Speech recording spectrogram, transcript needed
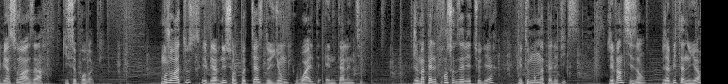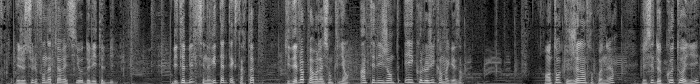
est bien souvent hasard qui se provoque. Bonjour à tous et bienvenue sur le podcast de Young, Wild and Talented. Je m'appelle François-Xavier Thiolière, mais tout le monde m'appelle FX. J'ai 26 ans, j'habite à New York et je suis le fondateur et CEO de Little Bill. Little Bill, c'est une retail tech startup qui développe la relation client intelligente et écologique en magasin. En tant que jeune entrepreneur, j'essaie de côtoyer,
